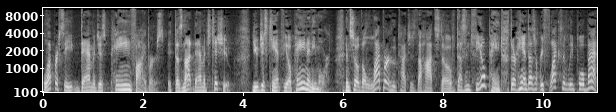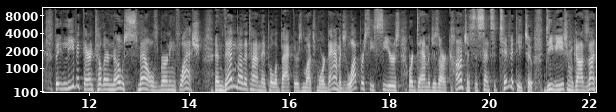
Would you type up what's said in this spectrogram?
Leprosy damages pain fibers. It does not damage tissue. You just can't feel pain anymore. And so the leper who touches the hot stove doesn't feel pain. Their hand doesn't reflexively pull back. They leave it there until their nose smells burning flesh. And then by the time they pull it back, there's much more damage. Leprosy sears or damages our conscience, the sensitivity to deviation from God's design.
